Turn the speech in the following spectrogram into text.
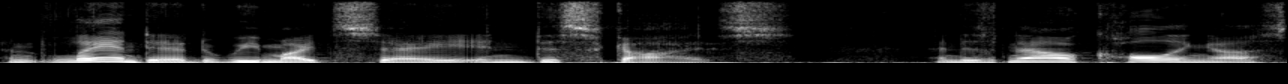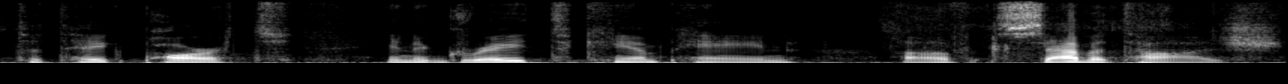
And landed, we might say, in disguise, and is now calling us to take part in a great campaign of sabotage.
